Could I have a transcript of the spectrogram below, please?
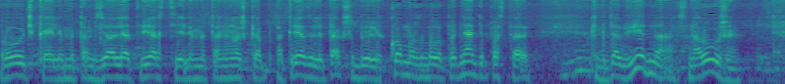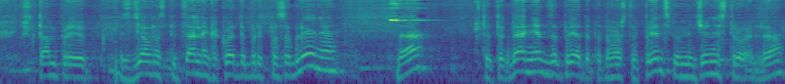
ручка, или мы там сделали отверстие, или мы там немножко отрезали так, чтобы ее легко можно было поднять и поставить. Когда видно снаружи, что там при, сделано специальное какое-то приспособление, да, то тогда нет запрета, потому что в принципе мы ничего не строим, да,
